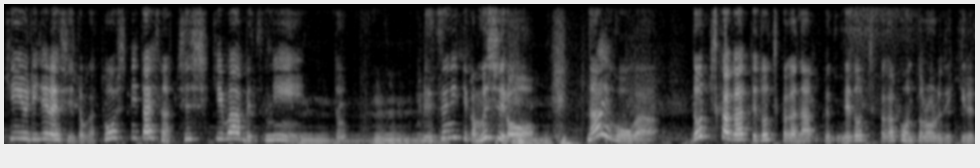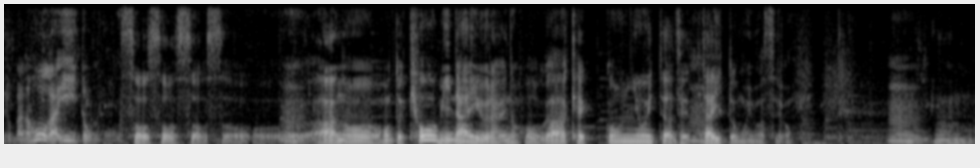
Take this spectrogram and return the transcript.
金融リテラシーとか投資に対しての知識は別にど、うん。別にっていうかむしろない方がどっちかがあってどっちかがなくってどっちかがコントロールできるとかの方がいいと思う。そうそうそうそう、うあの本当興味ないぐらいの方が結婚においては絶対いいと思いますよ。うん。うん。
